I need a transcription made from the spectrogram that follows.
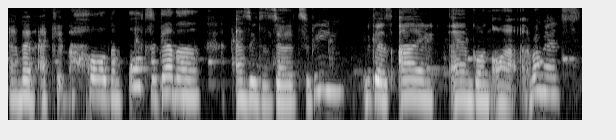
and then I can hold them all together as they deserve to be because I am going all out on a romance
